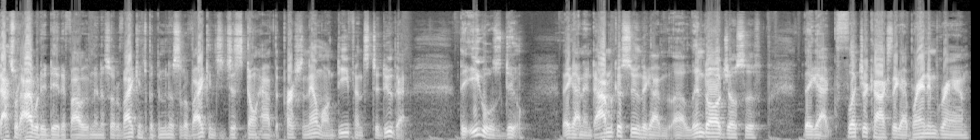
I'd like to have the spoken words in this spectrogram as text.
that's what I would have did if I was Minnesota Vikings, but the Minnesota Vikings just don't have the personnel on defense to do that. The Eagles do. They got Ndamukong Suh, they got uh, Linval Joseph, they got Fletcher Cox, they got Brandon Graham,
